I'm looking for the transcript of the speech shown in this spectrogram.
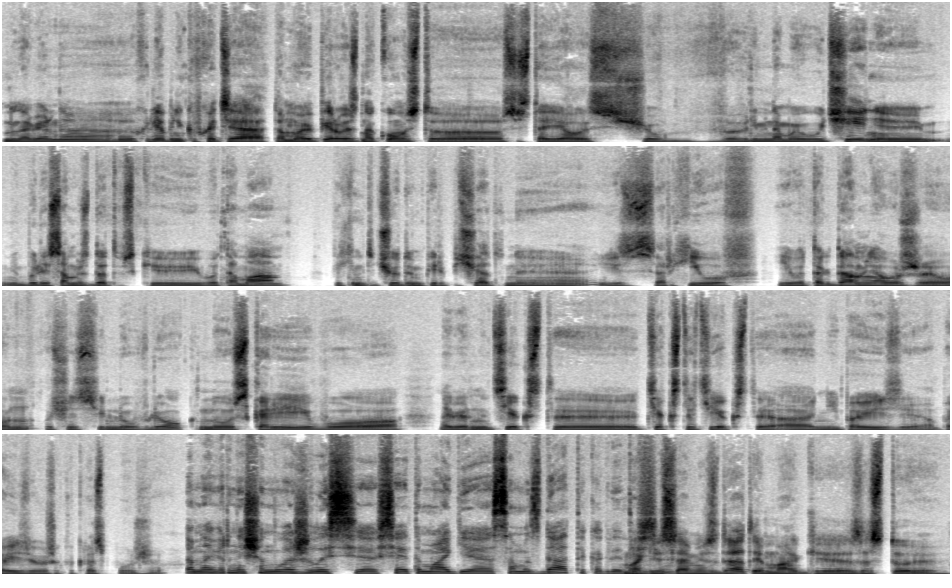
Ну, наверное, Хлебников. Хотя там мое первое знакомство состоялось еще во времена моего учения. Были самые издатовские его тома, каким-то чудом перепечатанные из архивов. И вот тогда меня уже он очень сильно увлек, но скорее его, наверное, тексты, тексты-тексты, а не поэзия. А поэзия уже как раз позже. Там, наверное, еще наложилась э, вся эта магия самоздата, когда Магия всё- сами издаты, магия застоя.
